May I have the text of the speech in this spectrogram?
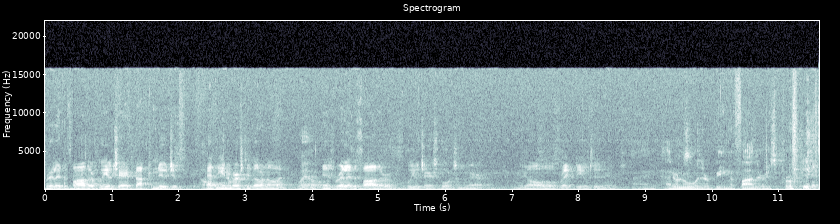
really the father of wheelchair, Dr. Nugent, at the University of Illinois, Well, is really the father of wheelchair sports in America. We all owe a great deal to him. I, I don't know whether being a father is appropriate.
